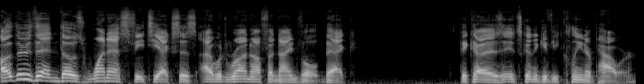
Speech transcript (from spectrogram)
other than those 1S VTXs, I would run off a 9 volt BEC because it's going to give you cleaner power.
